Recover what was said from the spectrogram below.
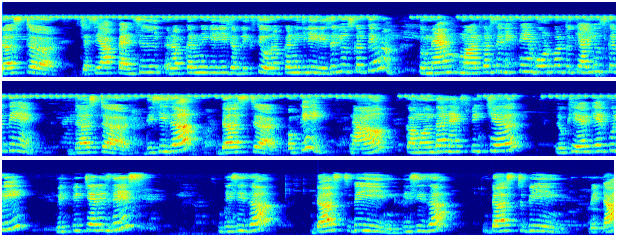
duster जैसे आप पेंसिल रब करने के लिए, जब लिखते हो रब करने के लिए इरेजर यूज़ करते हो ना तो मैम मार्कर से लिखते हैं बोर्ड पर तो क्या यूज़ करते हैं? Duster this is a duster okay now come on the next picture look here carefully which picture is this this is a dustbin this is a dustbin बेटा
